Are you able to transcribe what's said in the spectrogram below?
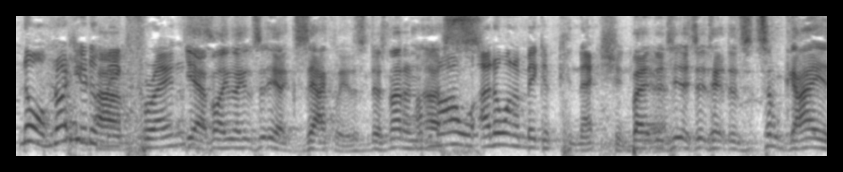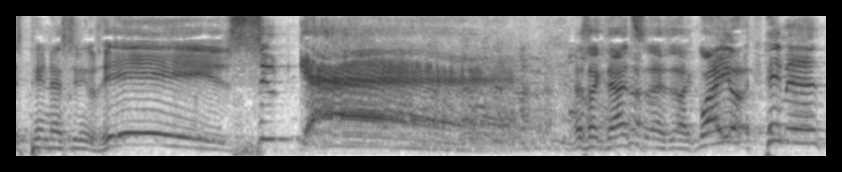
No, I'm not here to Um, make friends. Yeah, but like, yeah, exactly. There's, there's not an not, I don't want to make a connection. But here. it's, it's, it's, it's- some guy is paying next to you and he goes, "Hey, suit guy." It's like that's it's like why you? Hey man.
